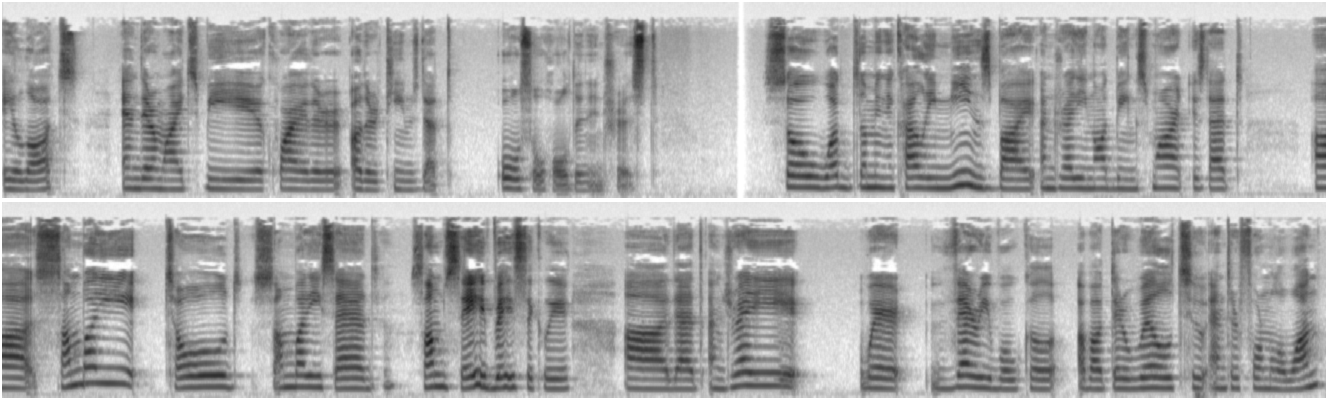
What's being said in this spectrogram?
a lot and there might be quieter other teams that also hold an interest. So, what Domenicali means by Andretti not being smart is that uh, somebody told, somebody said, some say basically uh, that Andretti were very vocal about their will to enter Formula One.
